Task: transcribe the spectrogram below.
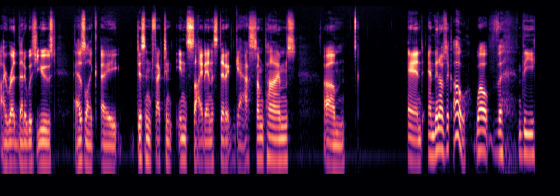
I read that it was used as like a disinfectant inside anesthetic gas sometimes. Um, and and then I was like, oh, well, the the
